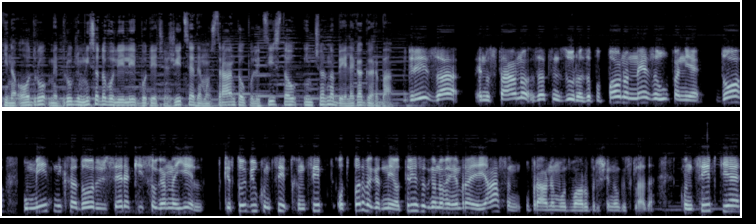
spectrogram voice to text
ki na odru med drugim niso dovolili bodeče žice demonstrantov, policistov in črno-belega grba. Gre za enostavno za cenzuro, za popolno nezaupanje do umetnika, do režiserja, ki so ga najeli ker to je bil koncept. Koncept od prvega dne, od 30. novembra, je jasen upravnemu odboru Prešenovega sklada. Koncept je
